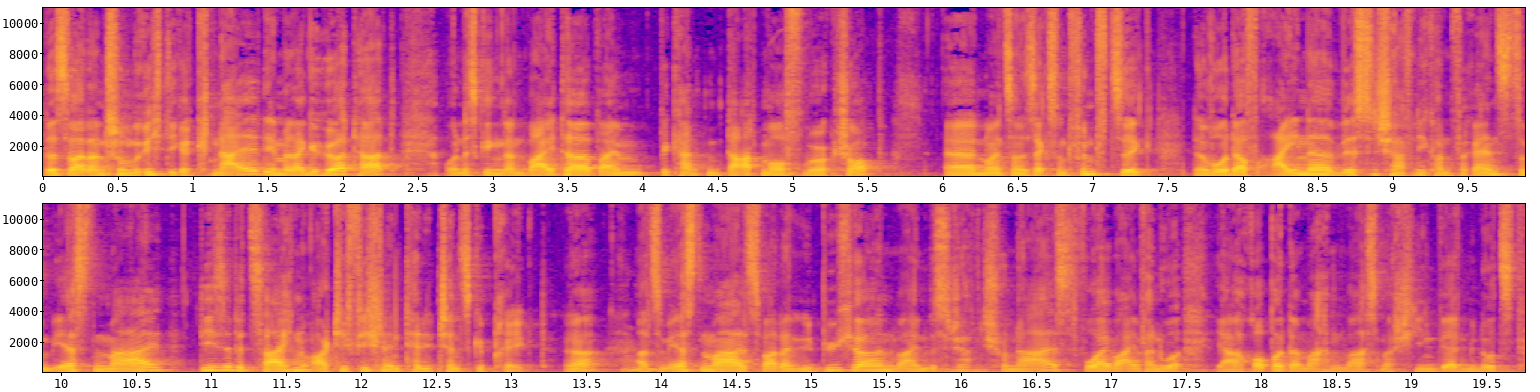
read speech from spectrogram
das war dann schon ein richtiger Knall, den man da gehört hat. Und es ging dann weiter beim bekannten Dartmouth Workshop. 1956, äh, da wurde auf einer wissenschaftlichen Konferenz zum ersten Mal diese Bezeichnung Artificial Intelligence geprägt. Ja? Mhm. Also zum ersten Mal, es war dann in den Büchern, war ein wissenschaftliches Journal, vorher war einfach nur, ja, Roboter machen was, Maschinen werden benutzt.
